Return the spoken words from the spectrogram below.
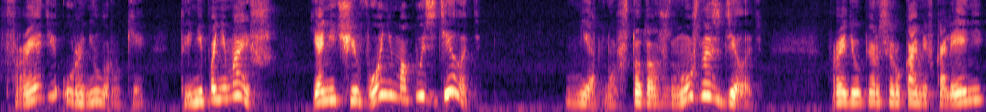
Фредди уронил руки. Ты не понимаешь, я ничего не могу сделать. Нет, ну что-то же нужно сделать. Фредди уперся руками в колени,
